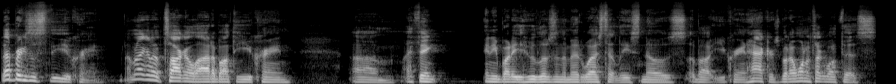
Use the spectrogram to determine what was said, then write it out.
That brings us to the Ukraine. I'm not going to talk a lot about the Ukraine. Um, I think anybody who lives in the Midwest at least knows about Ukraine hackers, but I want to talk about this.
